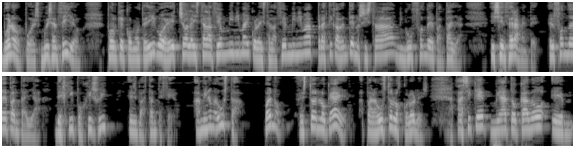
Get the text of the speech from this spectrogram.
Bueno, pues muy sencillo, porque como te digo, he hecho la instalación mínima y con la instalación mínima prácticamente no se instala ningún fondo de pantalla. Y sinceramente, el fondo de pantalla de Hippo Suite es bastante feo. A mí no me gusta, bueno, esto es lo que hay, para gusto los colores. Así que me ha tocado em,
